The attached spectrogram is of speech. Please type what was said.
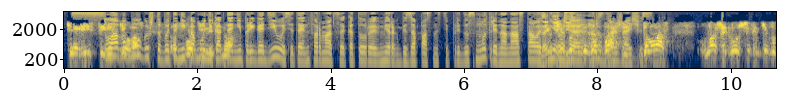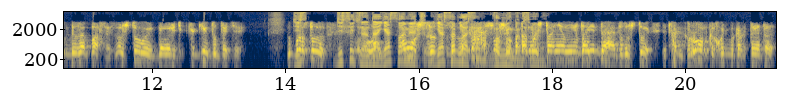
террористы. Слава богу, чтобы это никому никогда но... не пригодилось. Эта информация, которая в мерах безопасности предусмотрена, она осталась да нет, только раздражающей. Да у нас в нашей глуши какие тут безопасность? Ну что вы говорите, какие тут эти? Ну, Дес... просто, Действительно, да, я с вами ну, я согласен во многом Потому что они надоедают, потому что и так громко хоть бы как-то это...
